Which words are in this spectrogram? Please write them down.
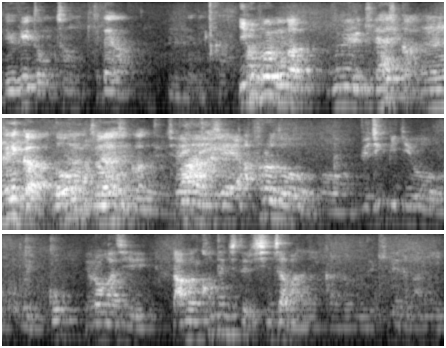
뮤비도 엄청 기대가 되니까 이거 보면 뭔가 우리를 기대하실 것 같아. 그러니까 너무 맞아. 좋아하실 것 같아요. 저희가 이제 앞으로도 뭐 뮤직비디오도 있고 여러 가지 남은 컨텐츠들이 진짜 많으니까 여러분들 기대를 많이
